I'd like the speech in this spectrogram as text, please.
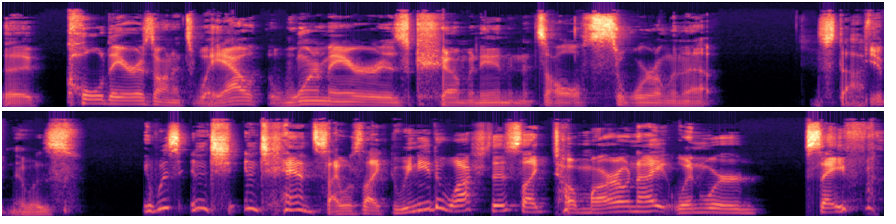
the cold air is on its way out, the warm air is coming in, and it's all swirling up and stuff. Yep. It was it was in- intense. I was like, do we need to watch this like tomorrow night when we're safe?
